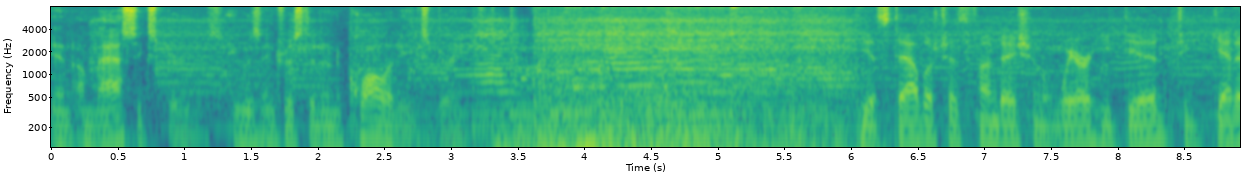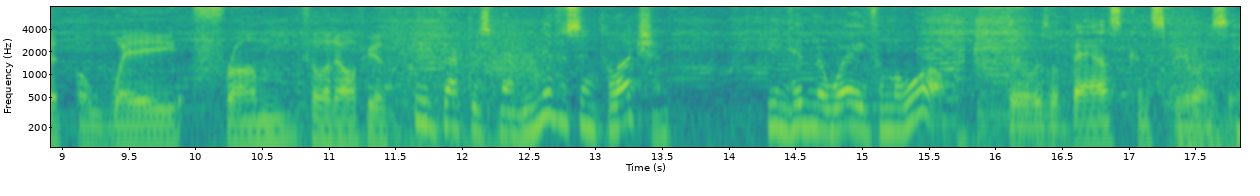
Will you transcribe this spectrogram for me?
in a mass experience. He was interested in a quality experience. He established his foundation where he did to get it away from Philadelphia. We've got this magnificent collection being hidden away from the world. There was a vast conspiracy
